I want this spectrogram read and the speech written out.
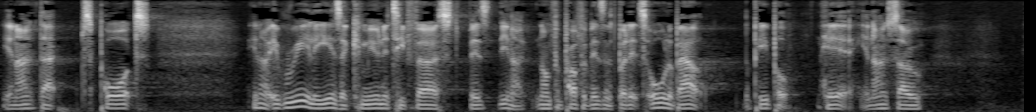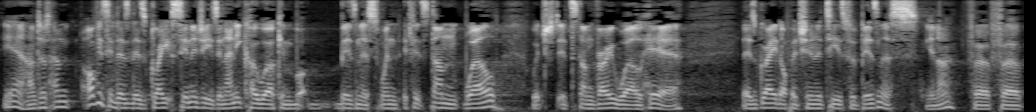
You know, that support. You know, it really is a community first, biz, you know, non for profit business, but it's all about the people here. You know, so yeah, I just and obviously there's there's great synergies in any co-working business when if it's done well, which it's done very well here. There's great opportunities for business, you know, for for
